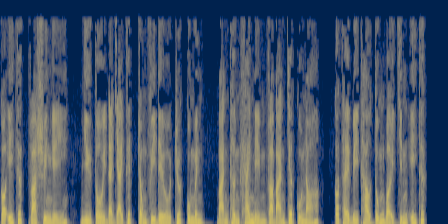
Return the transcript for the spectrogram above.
có ý thức và suy nghĩ, như tôi đã giải thích trong video trước của mình, bản thân khái niệm và bản chất của nó, có thể bị thao túng bởi chính ý thức.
